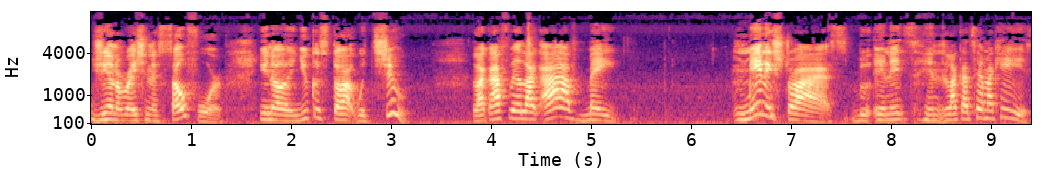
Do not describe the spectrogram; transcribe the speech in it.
generation and so forth. You know, and you can start with you. Like I feel like I've made many strides, and it's and like I tell my kids,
